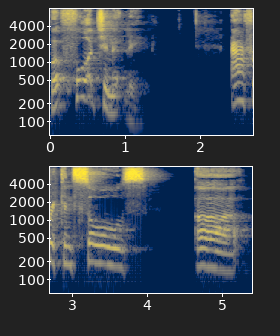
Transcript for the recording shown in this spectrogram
But fortunately, African souls are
